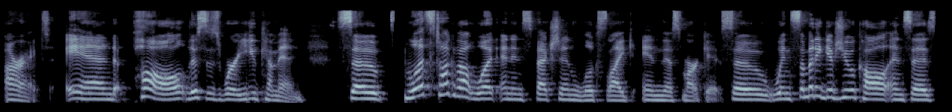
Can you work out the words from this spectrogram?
All right. And Paul, this is where you come in. So let's talk about what an inspection looks like in this market. So when somebody gives you a call and says,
